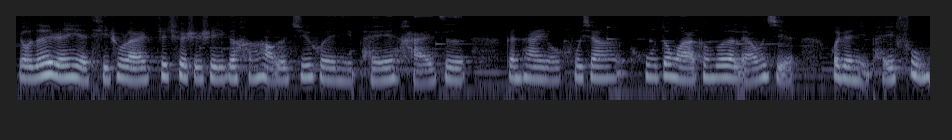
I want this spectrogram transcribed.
有的人也提出来，这确实是一个很好的机会，你陪孩子，跟他有互相互动啊，更多的了解，或者你陪父母，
